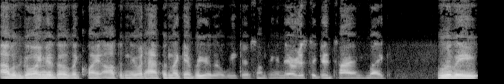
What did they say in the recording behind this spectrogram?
I was going to those like quite often. They would happen like every other week or something, and they were just a good time. Like really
